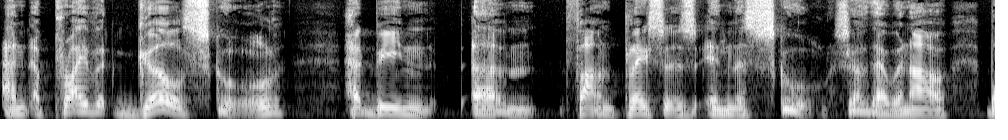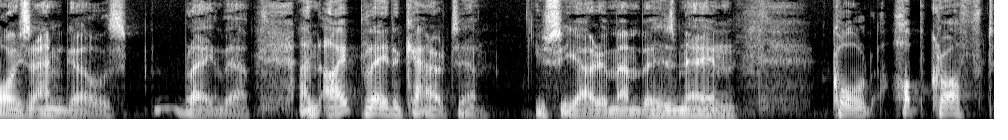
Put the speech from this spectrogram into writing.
and a private girls' school had been um, found places in the school. So there were now boys and girls playing there. And I played a character, you see, I remember his name, called Hopcroft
